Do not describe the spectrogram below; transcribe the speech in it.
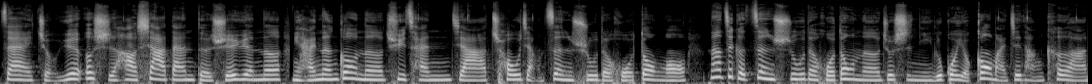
在九月二十号下单的学员呢，你还能够呢去参加抽奖证书的活动哦。那这个证书的活动呢，就是你如果有购买这堂课啊，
